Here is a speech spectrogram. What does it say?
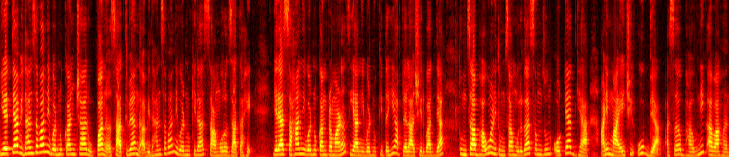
येत्या विधानसभा निवडणुकांच्या रूपानं सातव्यांदा विधानसभा निवडणुकीला सामोरं जात आहे. गेल्या सहा निवडणुकांप्रमाणेच या निवडणुकीतही आपल्याला आशीर्वाद द्या. तुमचा भाऊ आणि तुमचा मुलगा समजून ओट्यात घ्या आणि मायेची ऊब द्या असं भावनिक आवाहन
